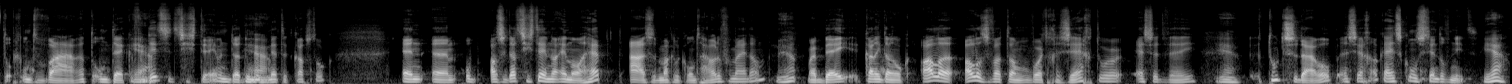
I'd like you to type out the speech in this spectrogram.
te ontwaren, te ontdekken. Van dit is het systeem en dat noem ik net de kapstok. En um, op, als ik dat systeem nou eenmaal heb, A, is het makkelijk onthouden voor mij dan. Ja. Maar B, kan ik dan ook alle, alles wat dan wordt gezegd door SZW ja. toetsen daarop en zeggen, oké, okay, is consistent of niet? Ja.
